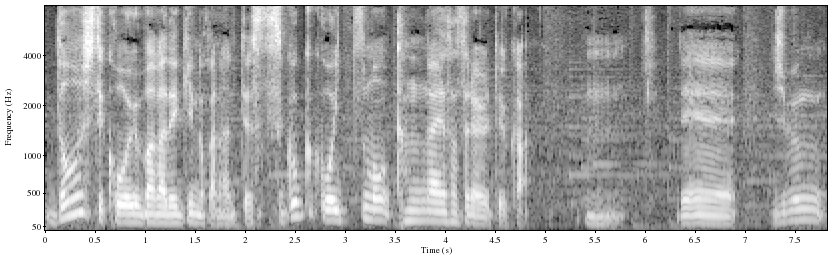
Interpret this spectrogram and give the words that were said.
どうしてこういう場ができるのかなってすごくこういつも考えさせられるというか、うん、で自分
